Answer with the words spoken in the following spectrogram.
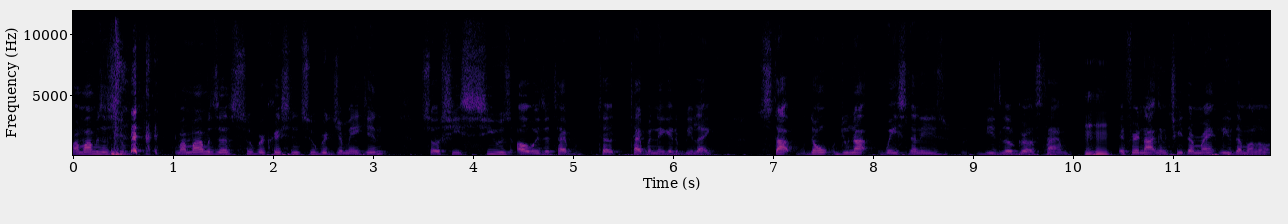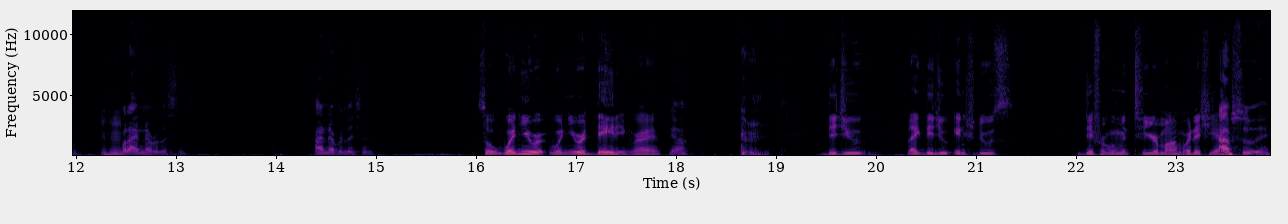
My mom is a super, my mom is a super Christian, super Jamaican. So she she was always the type of type of nigga to be like, stop, don't do not waste none of these these little girls' time. Mm-hmm. If you're not gonna treat them right, leave them alone. Mm-hmm. But I never listen. I never listen. So when you were when you were dating, right? Yeah. Did you like did you introduce different women to your mom, or did she? Have, Absolutely.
